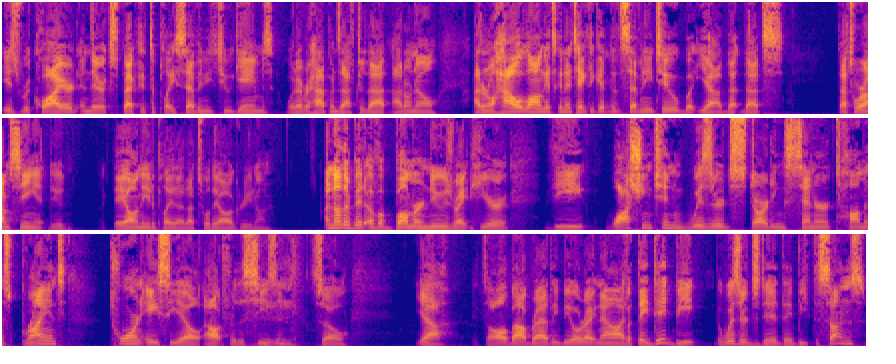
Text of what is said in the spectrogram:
is required and they're expected to play 72 games. Whatever happens after that, I don't know. I don't know how long it's going to take to get to the 72, but yeah, that that's that's where I'm seeing it, dude. Like they all need to play that. That's what they all agreed on. Another bit of a bummer news right here. The Washington Wizards starting center Thomas Bryant torn ACL out for the season. So, yeah, it's all about Bradley Beal right now. But they did beat the Wizards. Did they beat the Suns?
